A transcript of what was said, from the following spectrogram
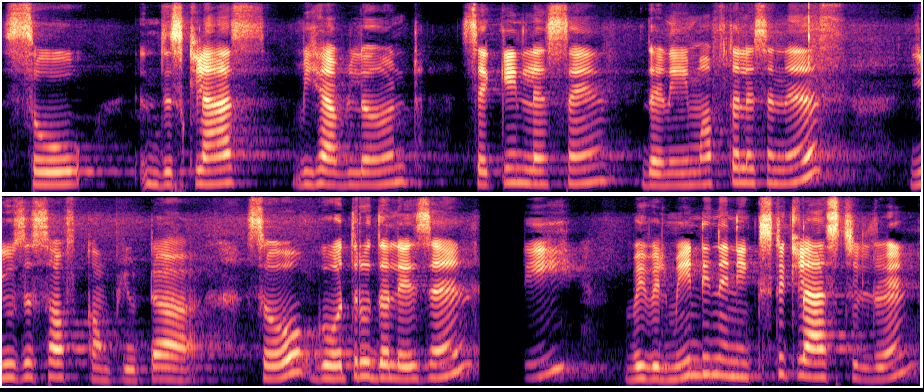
So, in this class, we have learned second lesson. The name of the lesson is uses of computer. So, go through the lesson. We will meet in the next class, children.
